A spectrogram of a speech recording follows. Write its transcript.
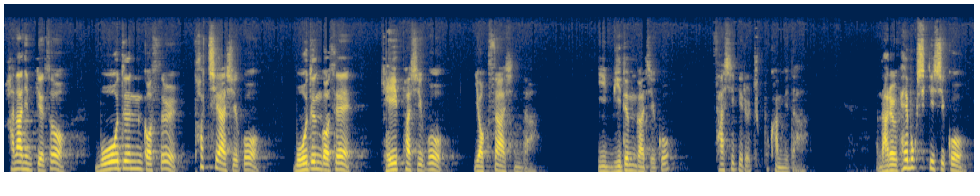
하나님께서 모든 것을 터치하시고 모든 것에 개입하시고 역사하신다. 이 믿음 가지고 사시기를 축복합니다. 나를 회복시키시고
